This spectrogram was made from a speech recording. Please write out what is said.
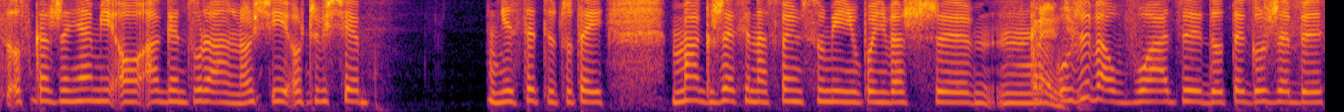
z oskarżeniami o agenturalność i oczywiście Niestety tutaj ma grzechy na swoim sumieniu, ponieważ um, używał władzy do tego, żeby,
